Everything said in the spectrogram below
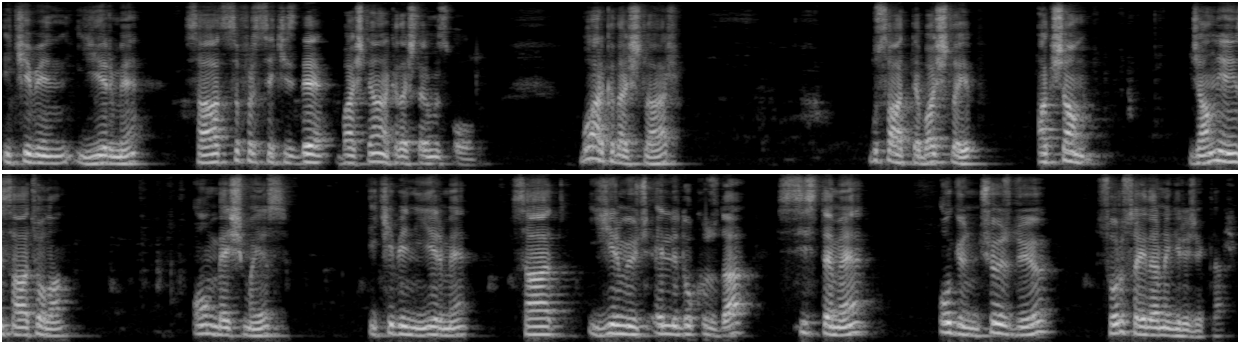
2020 saat 08'de başlayan arkadaşlarımız oldu. Bu arkadaşlar bu saatte başlayıp akşam canlı yayın saati olan 15 Mayıs 2020 saat 23.59'da sisteme o gün çözdüğü soru sayılarına girecekler.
